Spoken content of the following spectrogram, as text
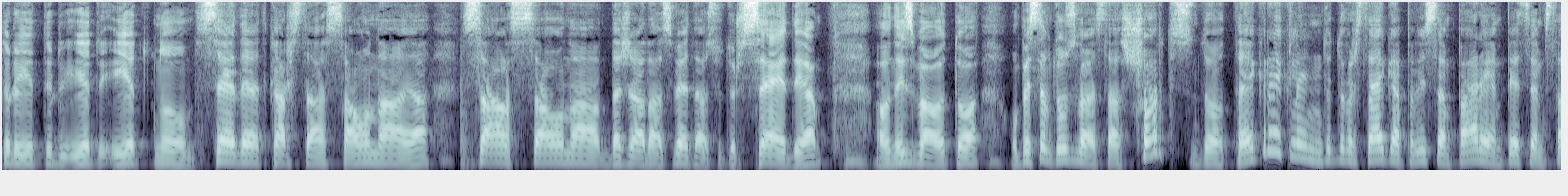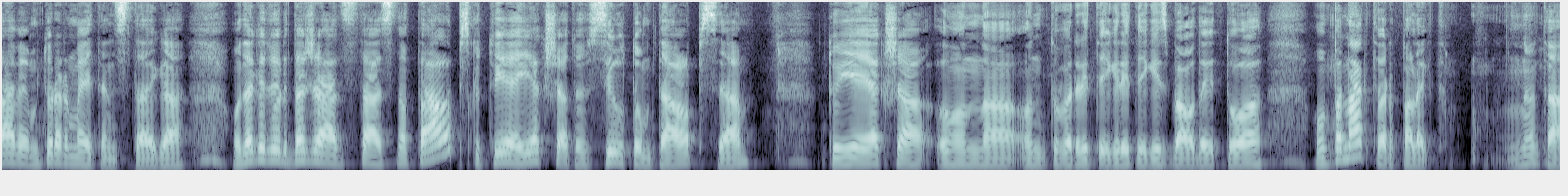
tur iet, tur iet, iet nu, sēdēt karstā saunā, ja? sāls saunā, dažādās vietās, tu tur sēdi ja? un izbaudi to. Un pēc tam tu uzvēl tās šortus un to teikrēkliņu, un tad tu vari staigāt pa visam pārējiem pieciem stāviem, un tur ar meitenes staigā. Un tagad tur ir dažādas tās no telpas, kur tu ieej iekšā, tu siltuma telpas. Ja? Tu ienāc iekšā un, uh, un tu vari ritīgi, ritīgi izbaudīt to. Un panākt var palikt. Nu, tā.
